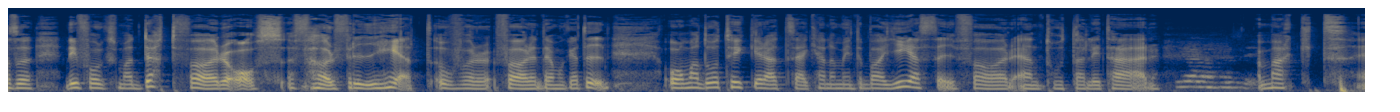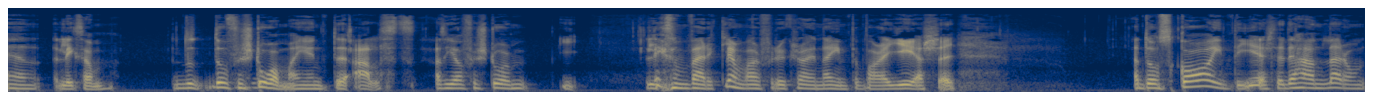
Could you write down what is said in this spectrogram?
Alltså, det är folk som har dött före oss för frihet och för, för en demokrati. Och om man då tycker att så här, kan de inte bara ge sig för en totalitär ja, makt, en, liksom, då, då, förstår man ju inte alls. Alltså, jag förstår liksom verkligen varför Ukraina inte bara ger sig. De ska inte ge sig. Det handlar om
